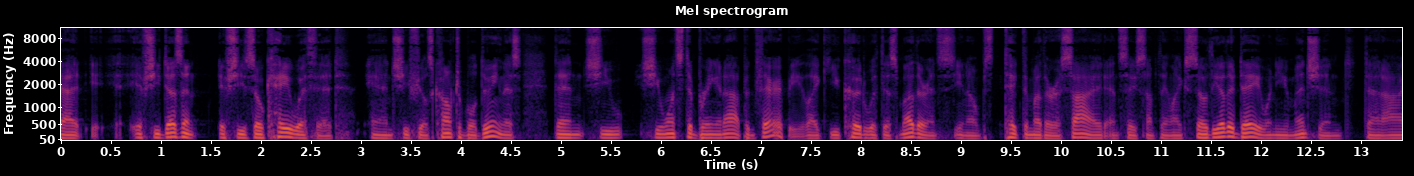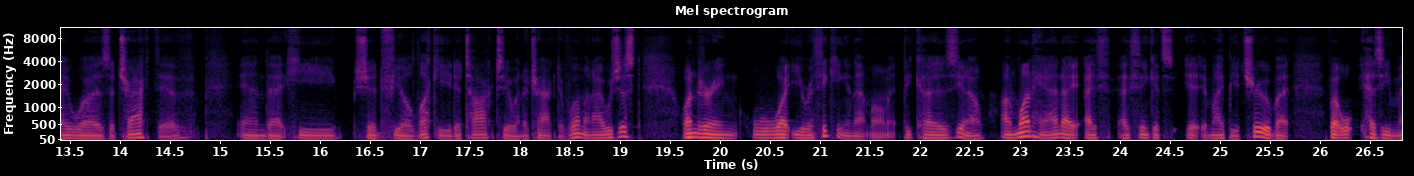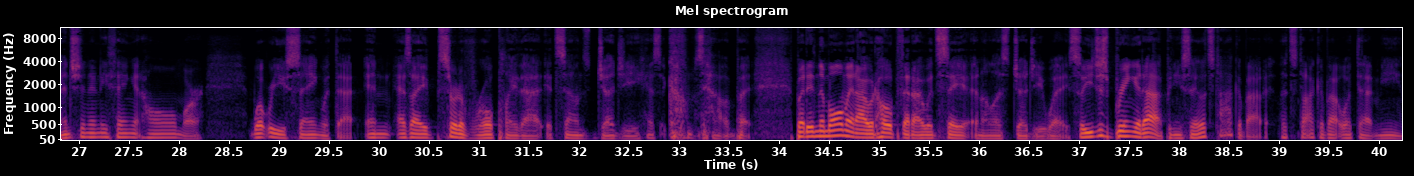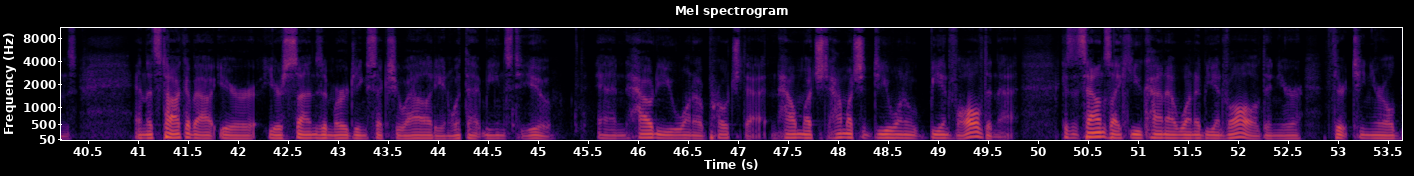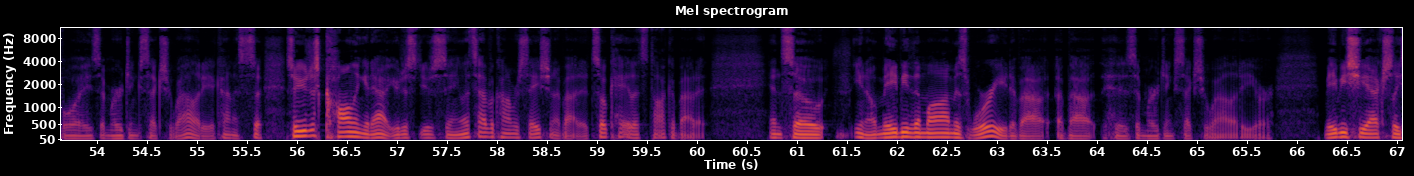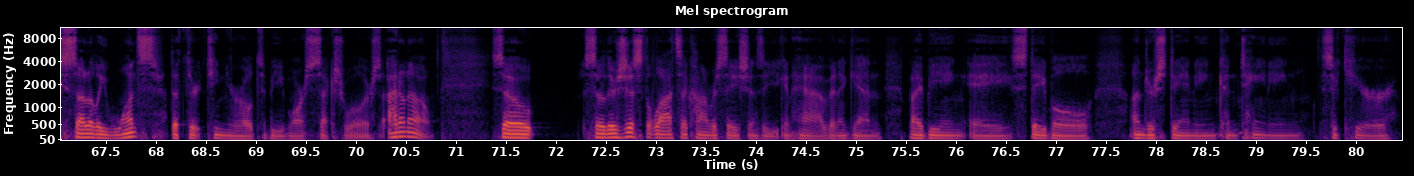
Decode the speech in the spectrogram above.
that if she doesn't if she's okay with it and she feels comfortable doing this, then she she wants to bring it up in therapy, like you could with this mother, and you know, take the mother aside and say something like, "So the other day when you mentioned that I was attractive and that he should feel lucky to talk to an attractive woman, I was just wondering what you were thinking in that moment, because you know, on one hand, I I, th- I think it's it, it might be true, but but has he mentioned anything at home or what were you saying with that? And as I sort of role play that, it sounds judgy as it comes out. But but in the moment, I would hope that I would say it in a less judgy way. So you just bring it up and you say, let's talk about it. Let's talk about what that means, and let's talk about your your son's emerging sexuality and what that means to you and how do you want to approach that? And how much how much do you want to be involved in that? Because it sounds like you kind of want to be involved in your 13 year old boy's emerging sexuality. It kind of so, so you're just calling it out. You're just you're just saying let's have a conversation about it. It's okay. Let's talk about it. And so you know maybe the mom is worried about about his emerging sexuality or maybe she actually subtly wants the 13 year old to be more sexual or i don't know. So so there's just lots of conversations that you can have. And again by being a stable understanding containing secure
